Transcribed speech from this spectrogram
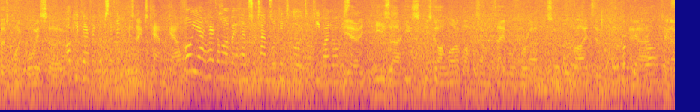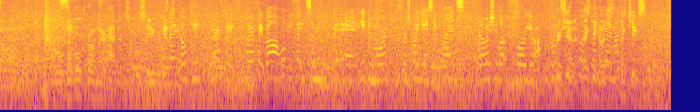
first point boy. So Okay, perfect. What was his name? his name's Tam McGowan. Oh yeah, I heard a lot about him. So Tam's looking to go to D1 obviously. Yeah, he's uh, he's he's got a lot of offers on the table for uh, some good rides, and, and uh, you know they've all- they've all thrown their hat in, so we'll see who gets. Right, okay, perfect, perfect. Well, I hope you find some uh, even more First Point USA clients and I wish you luck for your up and coming Appreciate season, it. coach. Thank you, very much. Thank you. Cheers.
